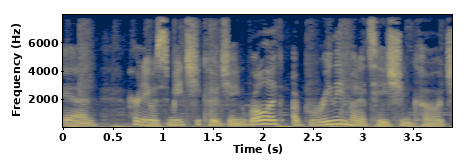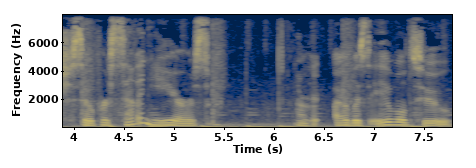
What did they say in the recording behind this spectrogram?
And her name was Michiko Jane Rolick, a breathing meditation coach. So for seven years, I was able to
